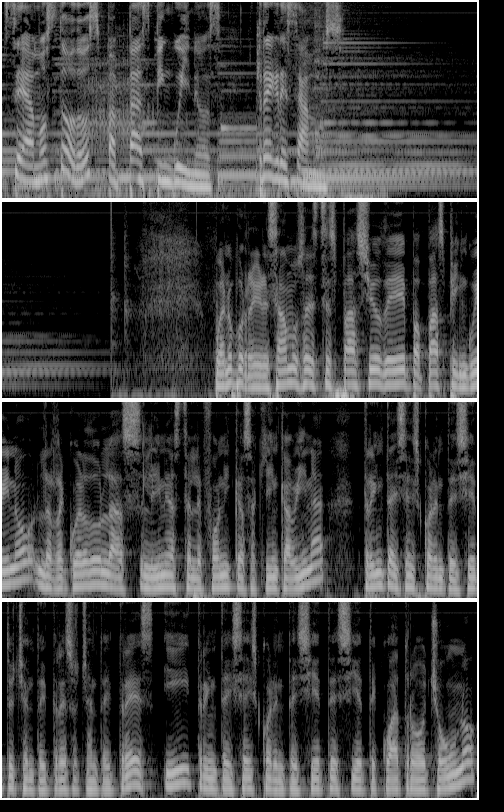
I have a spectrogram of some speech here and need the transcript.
Seamos todos papás pingüinos. Regresamos. Bueno, pues regresamos a este espacio de Papás Pingüino. Les recuerdo las líneas telefónicas aquí en cabina, 3647-8383 y 3647-7481.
